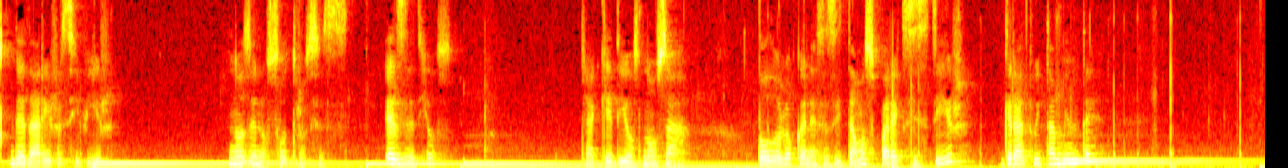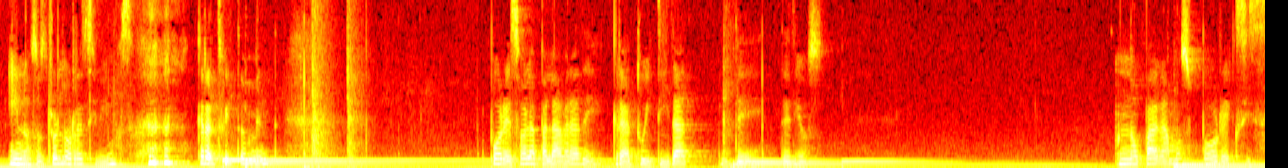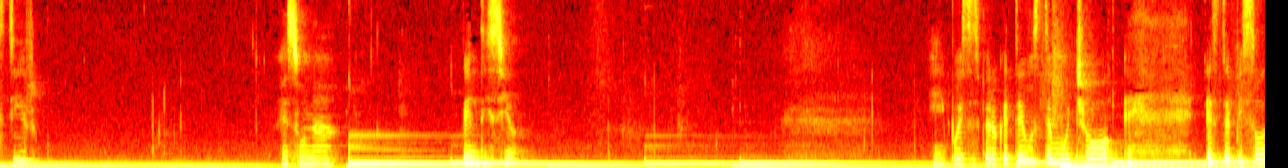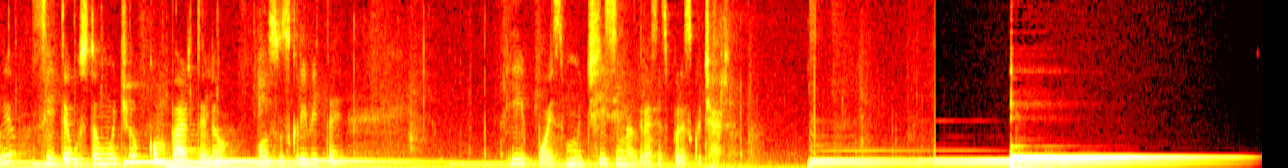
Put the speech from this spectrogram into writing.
de dar y recibir no es de nosotros, es, es de Dios, ya que Dios nos da todo lo que necesitamos para existir gratuitamente y nosotros lo recibimos gratuitamente. Por eso la palabra de gratuitidad de, de Dios no pagamos por existir. Es una bendición. Y pues espero que te guste mucho eh, este episodio. Si te gustó mucho, compártelo o suscríbete. Y pues muchísimas gracias por escuchar.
